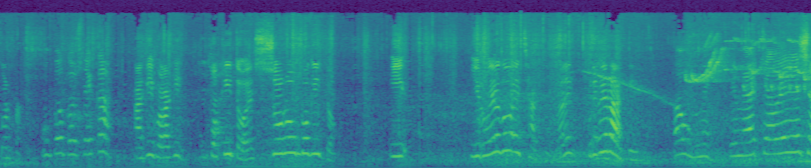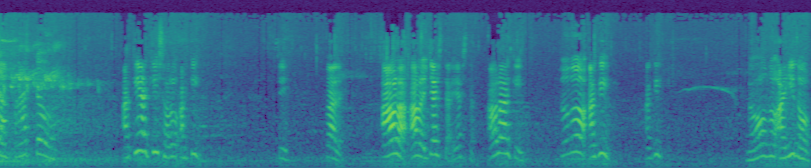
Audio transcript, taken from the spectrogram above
Porfa. Un poco seca. Aquí, por aquí. Un poquito, es solo un poquito. Y, y luego echa aquí, ¿vale? Primero aquí. Oh, me, se me ha echado el zapato. Aquí, aquí, solo aquí. Sí, vale. Ahora, ahora, ya está, ya está. Ahora aquí. No, no, aquí, aquí. No, no, allí no,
